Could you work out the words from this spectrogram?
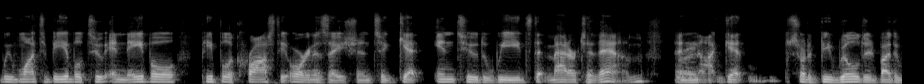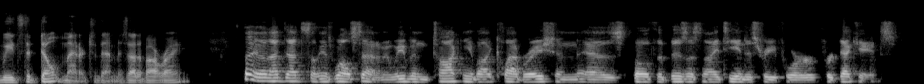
we want to be able to enable people across the organization to get into the weeds that matter to them and right. not get sort of bewildered by the weeds that don't matter to them is that about right that, that's something that's well said. I mean, we've been talking about collaboration as both the business and IT industry for for decades,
